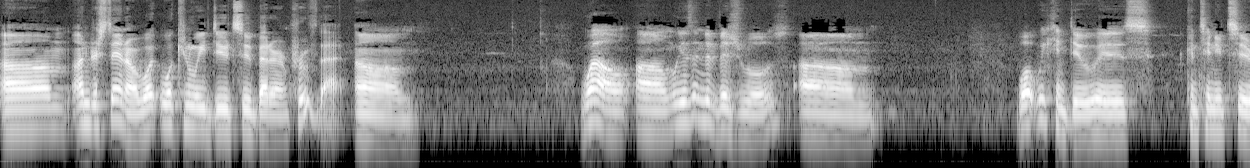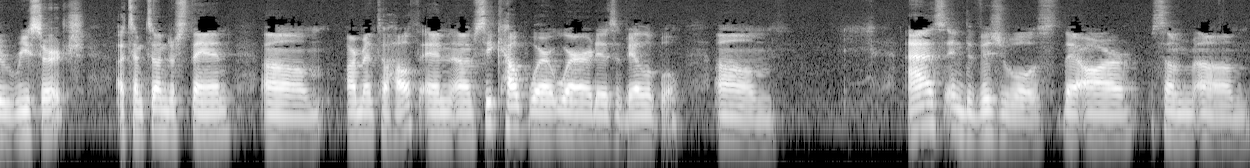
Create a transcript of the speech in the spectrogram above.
um, understand, or what what can we do to better improve that? Um, well, um, we as individuals, um, what we can do is continue to research, attempt to understand um, our mental health, and uh, seek help where where it is available. Um, as individuals, there are some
